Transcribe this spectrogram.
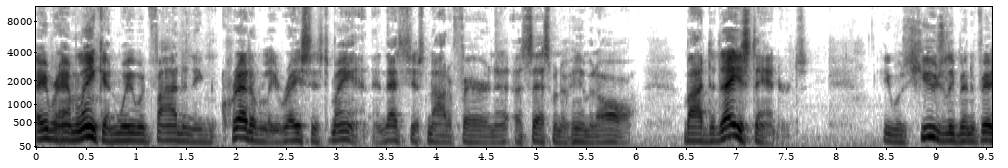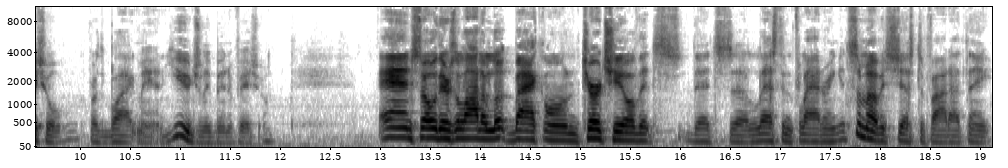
Abraham Lincoln, we would find an incredibly racist man, and that's just not a fair assessment of him at all by today's standards. He was hugely beneficial for the black man, hugely beneficial. And so there's a lot of look back on Churchill that's that's uh, less than flattering, and some of it's justified, I think.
